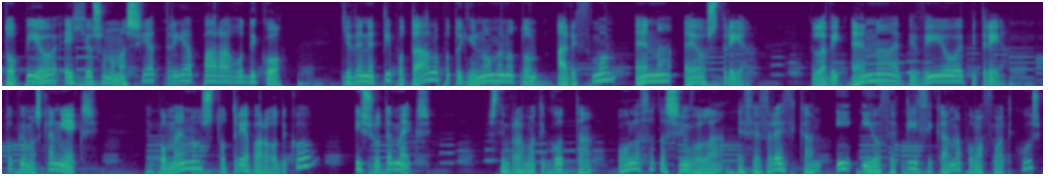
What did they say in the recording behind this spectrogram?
το οποίο έχει ως ονομασία τρία παραγωγικό και δεν είναι τίποτα άλλο από το γινόμενο των αριθμών 1 έως 3, δηλαδή 1 επί 2 επί 3, το οποίο μας κάνει 6. Επομένως το 3 παραγωγικό ισούται με 6. Στην πραγματικότητα όλα αυτά τα σύμβολα εφευρέθηκαν ή υιοθετήθηκαν από μαθηματικούς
